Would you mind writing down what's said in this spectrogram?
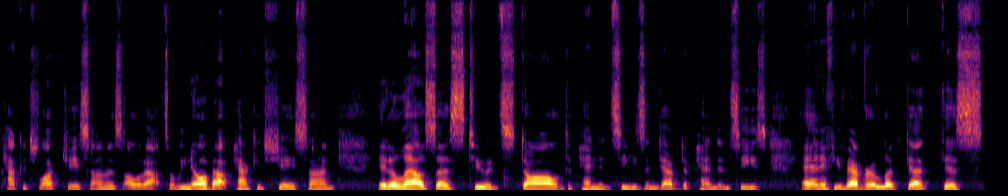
package lock JSON is all about. So we know about package JSON. It allows us to install dependencies and dev dependencies. And if you've ever looked at this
